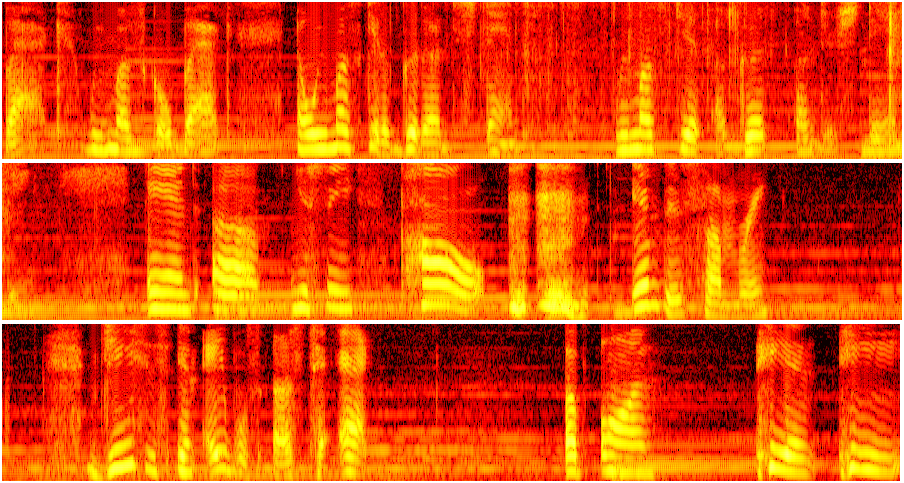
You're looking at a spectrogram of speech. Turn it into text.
back. We must go back and we must get a good understanding. We must get a good understanding. And uh, you see, Paul, in this summary, Jesus enables us to act upon he he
